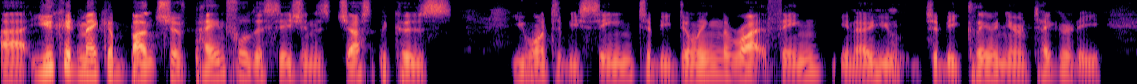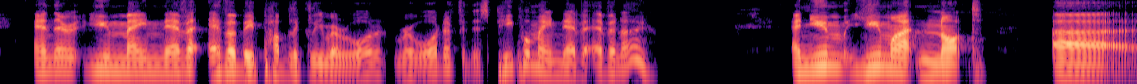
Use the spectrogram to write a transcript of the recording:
Uh, you could make a bunch of painful decisions just because you want to be seen to be doing the right thing. You know, you to be clear in your integrity, and there you may never ever be publicly rewarded rewarded for this. People may never ever know, and you you might not uh,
